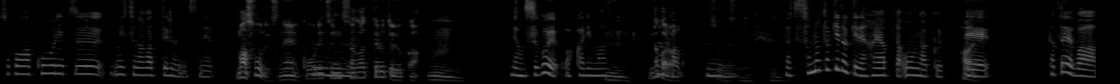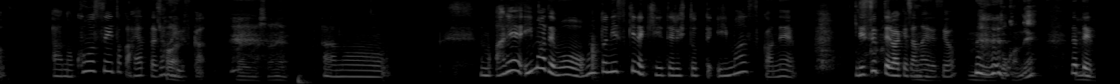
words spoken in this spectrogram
そこが効率につながってるんですね。まあそうですね効率につながってるというか、うんでもすごいわかります。うん、だからなんかうんそうですね。だってその時々で流行った音楽って、はい例えばあの香水とか流行ったじゃないですか。うん、ありましたね。あのでもあれ今でも本当に好きで聴いてる人っていますかね？ディスってるわけじゃないですよ。うん、とかね。だって、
